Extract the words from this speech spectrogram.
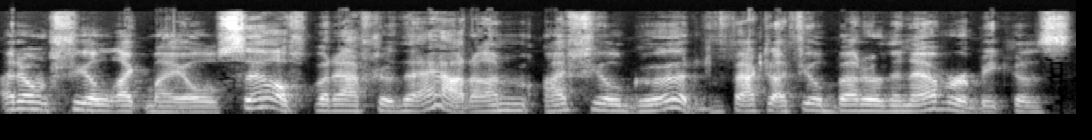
I don't feel like my old self, but after that, I'm I feel good. In fact, I feel better than ever because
